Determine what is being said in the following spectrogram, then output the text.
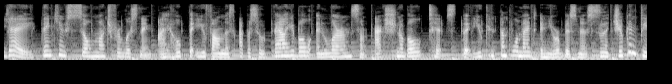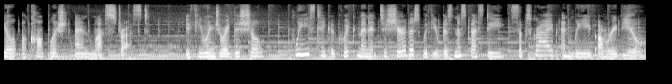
Okay, thank you so much for listening. I hope that you found this episode valuable and learned some actionable tips that you can implement in your business so that you can feel accomplished and less stressed. If you enjoyed this show, please take a quick minute to share this with your business bestie, subscribe, and leave a review.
